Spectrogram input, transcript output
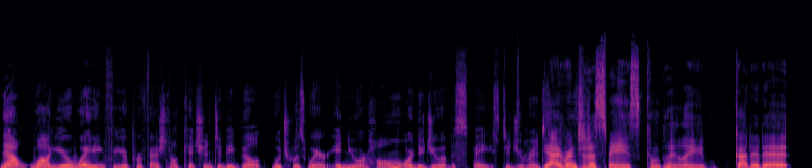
Now, while you're waiting for your professional kitchen to be built, which was where in your home, or did you have a space? Did you rent? Yeah, I rented a space, completely gutted it.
